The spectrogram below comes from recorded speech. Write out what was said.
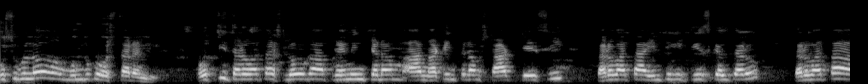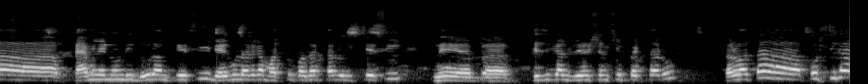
ముసుగులో ముందుకు వస్తారండి. వచ్చి తర్వాత స్లోగా ప్రేమించడం ఆ నటించడం స్టార్ట్ చేసి తర్వాత ఇంటికి తీసుకెళ్తారు. తర్వాత ఫ్యామిలీ నుండి దూరం చేసి రెగ్యులర్గా మత్తు పదార్థాలు ఇచ్చేసి ఫిజికల్ రిలేషన్షిప్ పెడతారు. తర్వాత పూర్తిగా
